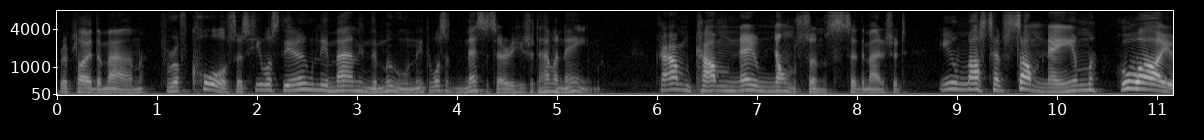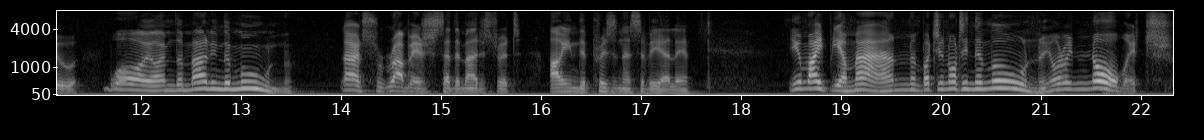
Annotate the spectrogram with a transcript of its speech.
replied the man, for of course, as he was the only man in the moon, it wasn't necessary he should have a name. Come, come, no nonsense, said the magistrate. You must have some name. Who are you? Why, I'm the man in the moon. That's rubbish, said the magistrate, eyeing the prisoner severely. You might be a man, but you're not in the moon. You're in Norwich.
